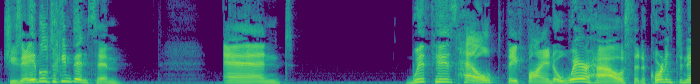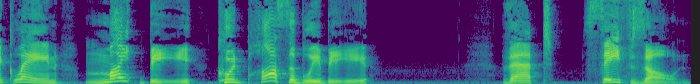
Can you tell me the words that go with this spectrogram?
She's able to convince him, and with his help, they find a warehouse that, according to Nick Lane, might be, could possibly be, that safe zone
